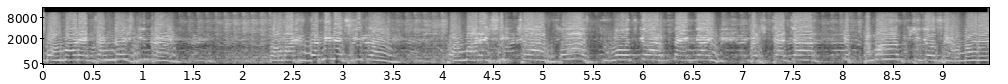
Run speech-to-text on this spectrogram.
वो हमारे जंगल छीन रहे हैं तो हमारी जमीनें छीन रहे हैं तो हमारी शिक्षा, स्वास्थ्य, रोज़गार, महँगाई, भ्रष्टाचार ये तमाम चीज़ों से हमारे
